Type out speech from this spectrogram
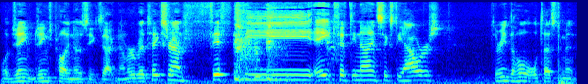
well, James, James probably knows the exact number, but it takes around 58, 59, 60 hours to read the whole Old Testament.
